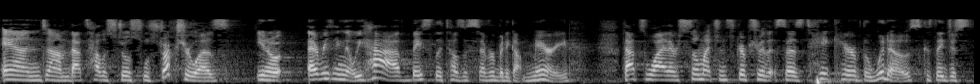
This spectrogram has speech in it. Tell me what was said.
And um, that's how the social structure was. You know, everything that we have basically tells us everybody got married. That's why there's so much in scripture that says take care of the widows because they just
